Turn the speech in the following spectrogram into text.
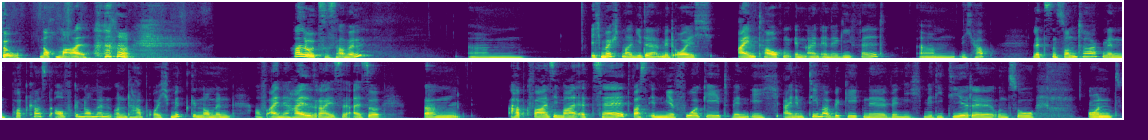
So, nochmal. Hallo zusammen. Ähm, ich möchte mal wieder mit euch eintauchen in ein Energiefeld. Ähm, ich habe letzten Sonntag einen Podcast aufgenommen und habe euch mitgenommen auf eine Heilreise. Also ähm, habe quasi mal erzählt, was in mir vorgeht, wenn ich einem Thema begegne, wenn ich meditiere und so. Und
